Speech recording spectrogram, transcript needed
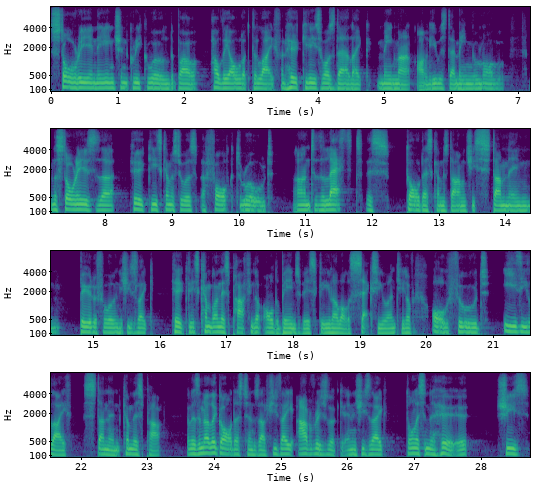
story in the ancient Greek world about how they all looked at life. And Hercules was their like main man. And he was their main role model. And the story is that Hercules comes to a, a forked road, and to the left, this goddess comes down. And she's stunning, beautiful, and she's like, Hercules, come on this path. You love all the babes, basically. You love all the sex you want. You love all food, easy life, stunning. Come this path. And there's another goddess turns up. She's like average looking, and she's like, don't listen to her. She's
